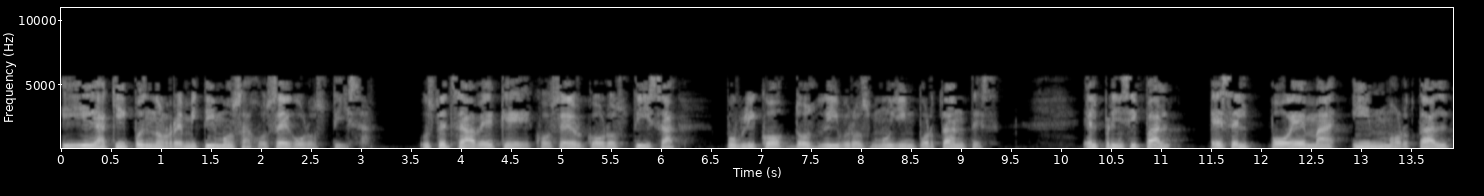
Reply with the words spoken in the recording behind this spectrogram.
Y aquí pues nos remitimos a José Gorostiza. Usted sabe que José Gorostiza publicó dos libros muy importantes. El principal es el poema inmortal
